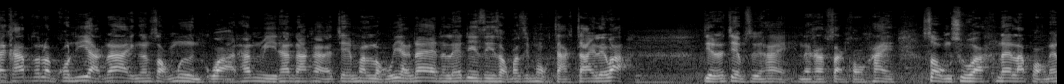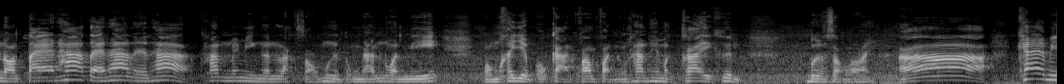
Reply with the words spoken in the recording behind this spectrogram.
นะครับสำหรับคนที่อยากได้เงิน 20,000 กว่า ท่านมีท่านทักหาเจมพันโหลอยากได้นเลสดีซี2016 จากใจเลยว่า เดี๋ยวนะเจม์ซื้อให้นะครับ สั่งของให้ส่งชัวร์ได้รับของแน่นอน แต่ถ้าแต่ถ้าเลยถ้าท่านไม่มีเงินหลัก 20,000 ตรงนั้นวันนี้ ผมขยับโอกาสความฝันของท่านให้มาใกล้ขึ้น เบอร์ 200 อ่า แค่มี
